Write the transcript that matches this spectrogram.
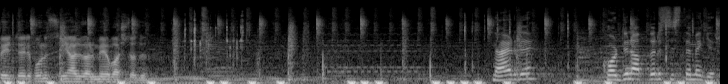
Bey'in telefonu sinyal vermeye başladı. Nerede? Koordinatları sisteme gir.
